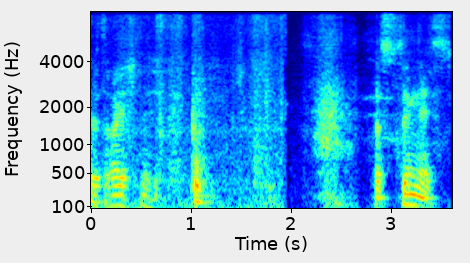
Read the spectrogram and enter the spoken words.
Das reicht nicht. Bis demnächst.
